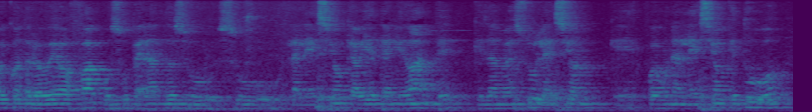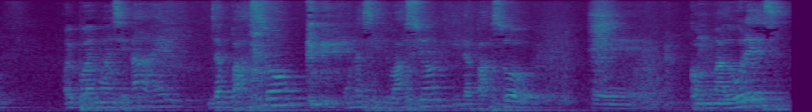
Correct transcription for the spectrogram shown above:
hoy cuando lo veo a Facu superando su, su, la lesión que había tenido antes, que ya no es su lesión, que fue una lesión que tuvo, hoy podemos decir, ah, él ya pasó una situación y la pasó eh, con madurez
